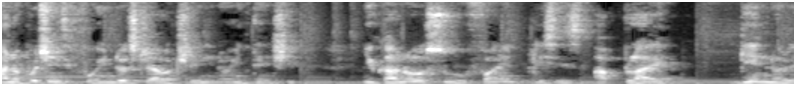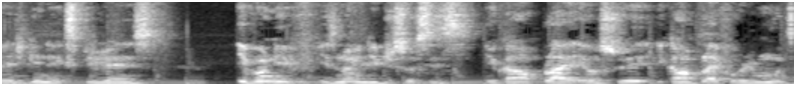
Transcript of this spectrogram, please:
an opportunity for industrial training or internship, you can also find places apply, gain knowledge, gain experience. Even if it's not in lead resources, you can apply elsewhere. You can apply for remote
